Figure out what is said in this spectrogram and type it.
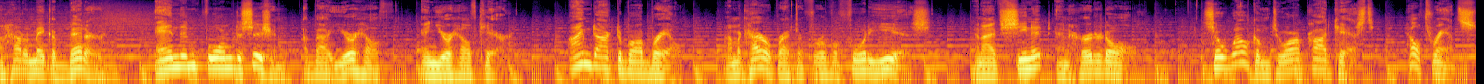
on how to make a better and informed decision about your health and your healthcare. I'm Dr. Bob Braille. I'm a chiropractor for over 40 years, and I've seen it and heard it all. So, welcome to our podcast, Health Rants.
